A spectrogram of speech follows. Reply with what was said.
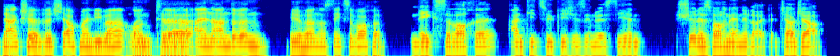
Dankeschön, wünsche ich dir auch, mein Lieber. Und, Und, äh, äh, allen anderen, wir hören uns nächste Woche. Nächste Woche antizyklisches Investieren. Schönes Wochenende, Leute. Ciao, ciao.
